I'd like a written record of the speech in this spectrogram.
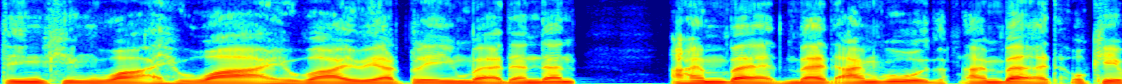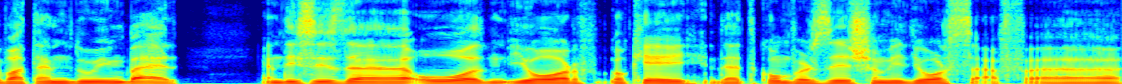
thinking why why why we are playing bad, and then I'm bad, bad. I'm good. I'm bad. Okay, what I'm doing bad and this is the all your okay that conversation with yourself uh,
